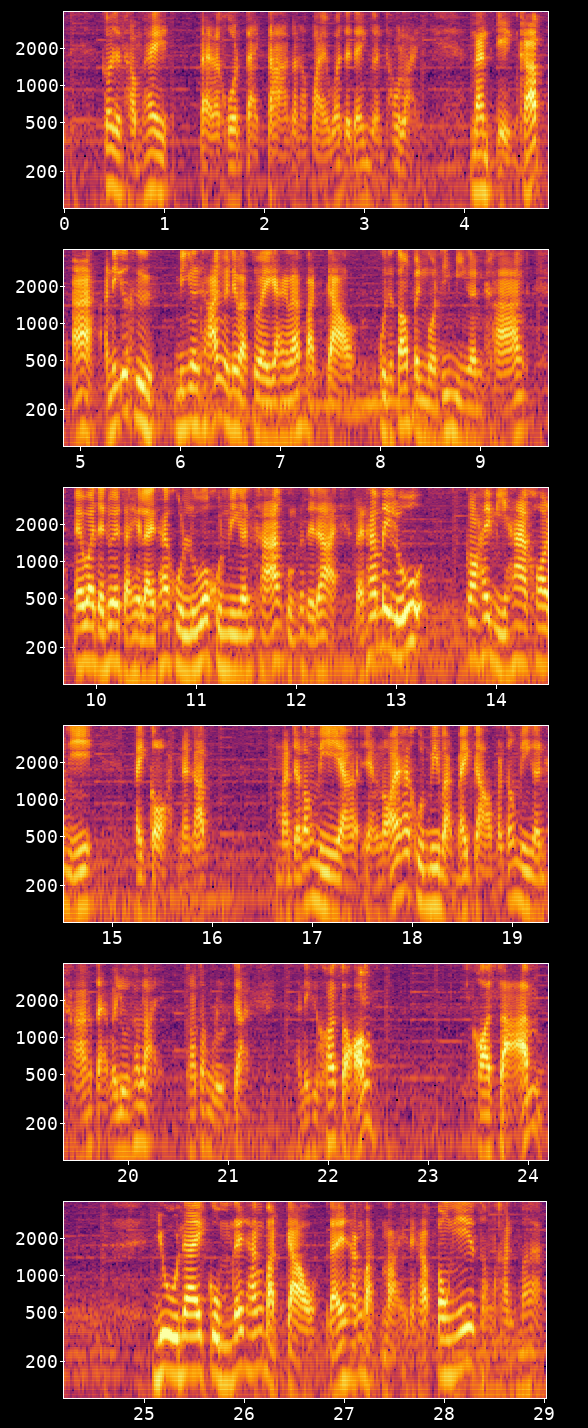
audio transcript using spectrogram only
ก็จะทำให้แต่ละคนแตกต่างกันออกไปว่าจะได้เงินเท่าไหร่ นั่นเองครับอะอันนี้ก็คือมีเงินค้างอยู่ในบัตรสวัสดิการแห่งรัฐบัตรเก่า คุณจะต้องเป็นคนที่มีเงินค้าง ไม่ว่าจะด้วยสาเหตุอะไรถ้าคุณรู้ว่าคุณมีเงินค้างคุณก็จะได้ แต่ถ้าไม่รู้ ก็ให้มี 5 ข้อนี้ไปก่อนนะครับ มันจะต้องมีอย่างน้อยถ้าคุณมีบัตรใบเก่า มันต้องมีเงินค้างแต่ไม่รู้เท่าไหร่ก็ต้องลุ้นกัน อันนี้คือข้อ 2 ข้อ 3 อยู่ในกลุ่มได้ทั้งบัตรเก่าและได้ทั้งบัตรใหม่นะครับ ตรงนี้สำคัญมาก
